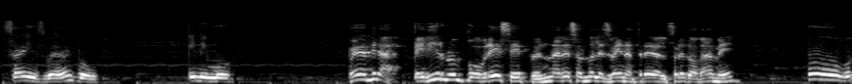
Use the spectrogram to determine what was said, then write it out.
Sainz, ¿verdad? O mínimo. Bueno, mira, pedir no empobrece, pero en una de esas no les vayan a traer a Alfredo Adame. No,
